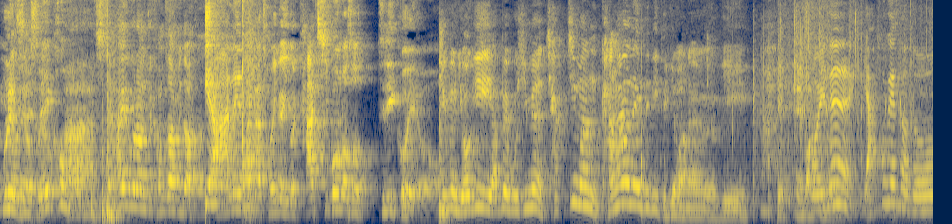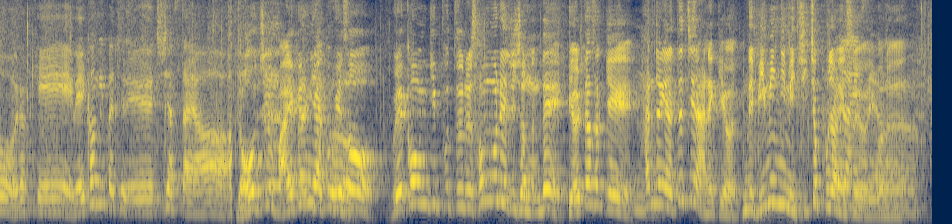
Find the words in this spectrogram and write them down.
보내주셨어요. 이거를 welcome으로. 아 진짜 하이그라운드 감사합니다. 이 안에다가 저희가 이걸 다 집어넣어서 드릴 거예요. 지금 여기 앞에 보시면 작지만 강한 애들이 되게 많아요 여기. 대박. 저희는 약국에서도 이렇게 welcome gift를 주셨어요. 여주 맑은 약국에서 welcome gift를 선물해 주셨는데 15개 한정이라 뜯지는 않을게요. 근데 미미님이 직접 포장했어요 포장했어요. 이거는.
